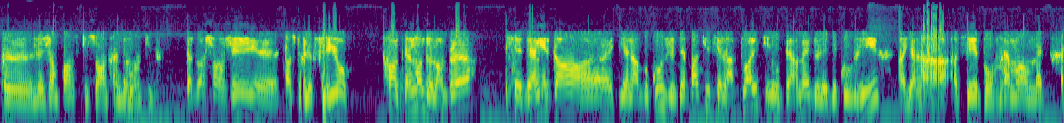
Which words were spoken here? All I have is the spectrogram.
que les gens pensent qu'ils sont en train de mentir. Ça doit changer euh, parce que le fléau prend tellement de l'ampleur. Ces derniers temps, il y en a beaucoup. Je ne sais pas si c'est la toile qui nous permet de les découvrir. Il y en a assez pour vraiment mettre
